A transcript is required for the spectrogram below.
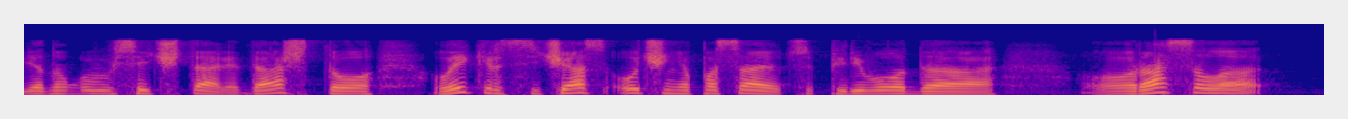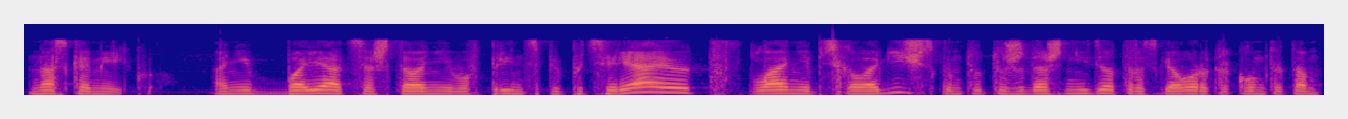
я думаю, вы все читали, да, что Лейкерс сейчас очень опасаются перевода э, Рассела на скамейку. Они боятся, что они его, в принципе, потеряют. В плане психологическом тут уже даже не идет разговор о каком-то там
